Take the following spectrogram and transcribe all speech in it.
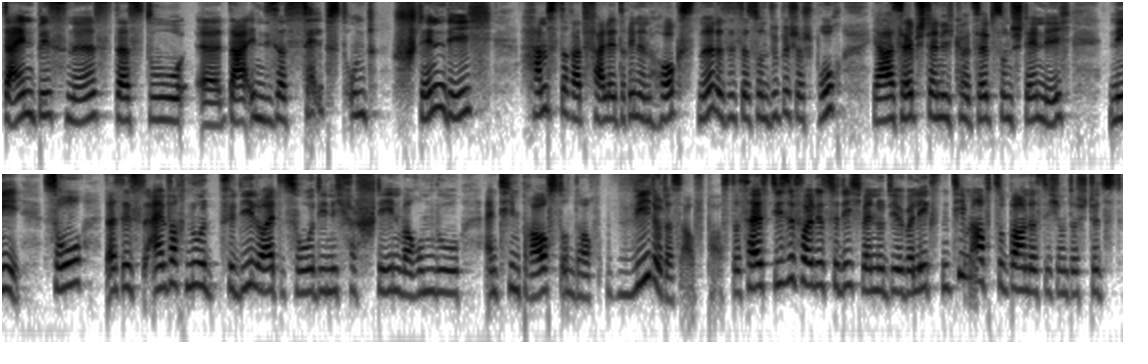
dein Business, dass du äh, da in dieser Selbst- und ständig Hamsterradfalle drinnen hockst. Ne? Das ist ja so ein typischer Spruch. Ja, Selbstständigkeit, selbst und ständig. Nee, so, das ist einfach nur für die Leute so, die nicht verstehen, warum du ein Team brauchst und auch wie du das aufbaust. Das heißt, diese Folge ist für dich, wenn du dir überlegst, ein Team aufzubauen, das dich unterstützt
